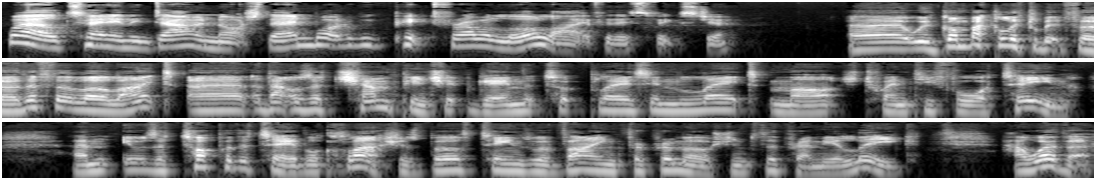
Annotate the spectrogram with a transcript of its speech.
Well, turning it down a notch then, what have we picked for our low light for this fixture? Uh, we've gone back a little bit further for the low light. Uh, that was a championship game that took place in late March 2014. Um, it was a top of the table clash as both teams were vying for promotion to the Premier League. However,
